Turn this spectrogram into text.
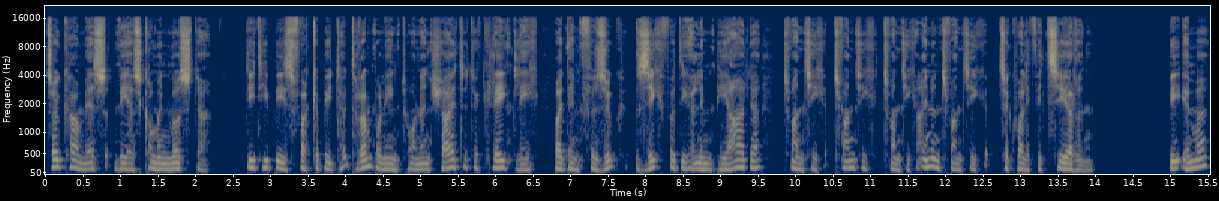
So kam es, wie es kommen musste. DTBs Fachgebiet Trampolinturnen scheiterte kläglich bei dem Versuch, sich für die Olympiade 2020-2021 zu qualifizieren. Wie immer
